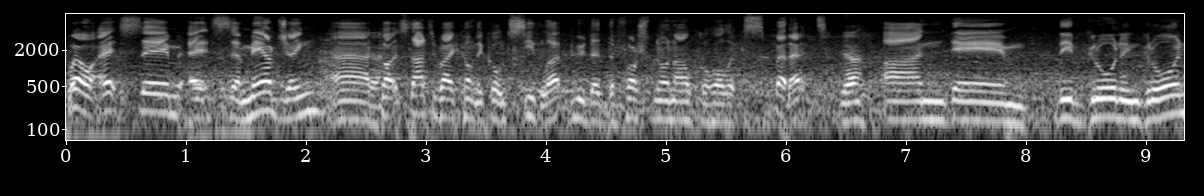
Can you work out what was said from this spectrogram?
Well, it's um, it's emerging. Uh, Yeah. It started by a company called Seedlip, who did the first non-alcoholic spirit. Yeah. And um, they've grown and grown.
